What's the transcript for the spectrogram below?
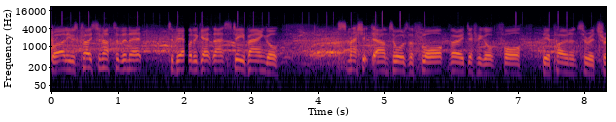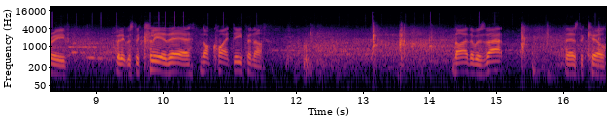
Well, he was close enough to the net to be able to get that steep angle, smash it down towards the floor. Very difficult for the opponent to retrieve. but it was the clear there, not quite deep enough. Neither was that. There's the kill.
